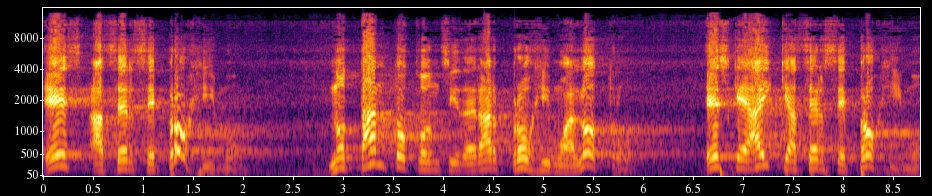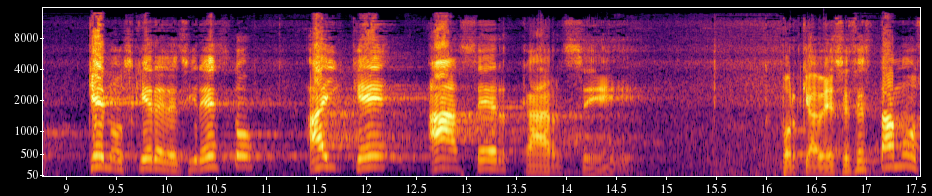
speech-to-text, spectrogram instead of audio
es hacerse prójimo. No tanto considerar prójimo al otro, es que hay que hacerse prójimo. ¿Qué nos quiere decir esto? Hay que acercarse. Porque a veces estamos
